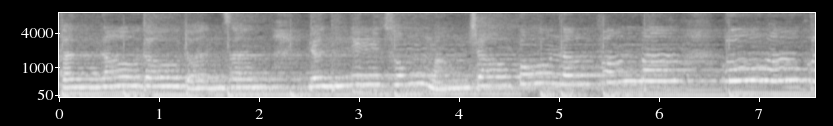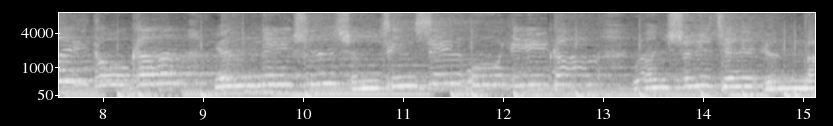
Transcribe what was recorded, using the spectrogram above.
烦恼都短暂，愿你匆忙脚步能放慢，不忘回头看。愿你此生尽心无遗憾，万事皆圆满。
